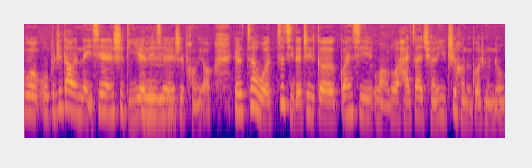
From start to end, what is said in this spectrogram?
我，我不知道哪些人是敌人，哪些人是朋友。就是在我自己的这个关系网络还在权力制衡的过程中，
